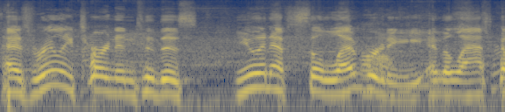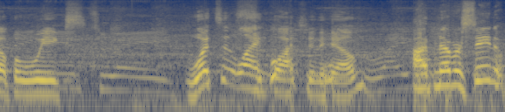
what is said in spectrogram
has really turned into this UNF celebrity in the last couple weeks. What's it like watching him? I've never seen him.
